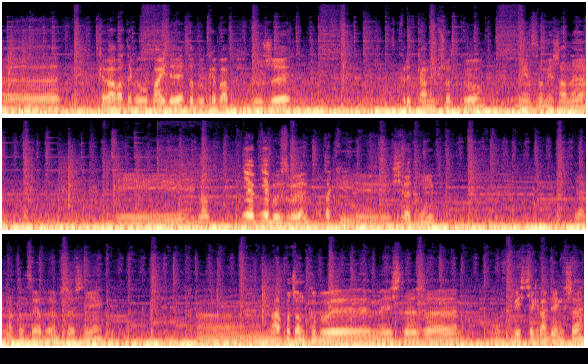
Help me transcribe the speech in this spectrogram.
e, kebaba tego upajdy. To był kebab duży z frytkami w środku, mięso mieszane. I no nie, nie był zły, był taki średni. Jak na to co jadłem wcześniej. Na początku były myślę, że o 200 gram większe.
